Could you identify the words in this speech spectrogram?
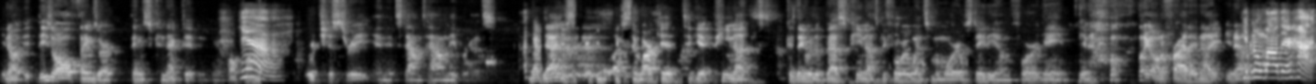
you know, it, these all things are things connected. You know, yeah. Rich history in its downtown neighborhoods. My dad used to take me to Lexington Market to get peanuts because they were the best peanuts before we went to Memorial Stadium for a game, you know, like on a Friday night, you know. Them while they're hot.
